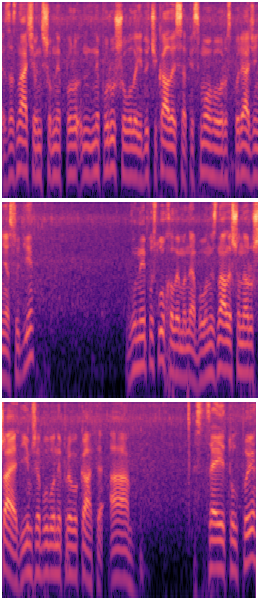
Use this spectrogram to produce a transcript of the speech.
зазначив, щоб не порушували і дочекалися письмового розпорядження судді, вони послухали мене, бо вони знали, що нарушають, їм вже було не привикати. А з цієї толпи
